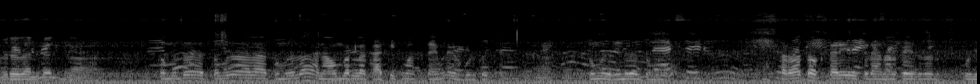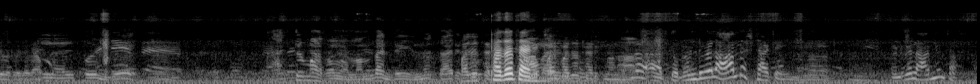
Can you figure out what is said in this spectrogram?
గురుగారిని కలిసిన తొమ్మిదో తొమ్మిదో తొమ్మిదిలో నవంబర్లో కార్తీక మాసం టైంలో ఇక్కడ గుడికి వచ్చాను తొమ్మిది రెండు వేల తొమ్మిది తర్వాత ఒకసారి ఇక్కడ నలభై ఐదు రోజులు పూజ అవుతుంది కదా. అయిపోయింది. కార్తీక మాసంలో ఉందండి ఎన్నో తారీఖు. పదో పదో తారీఖు. తారీఖు పదో తారీఖు రెండు వేల ఆరులో స్టార్ట్ అయింది. రెండు వేల ఆరు నుంచి వస్తాం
